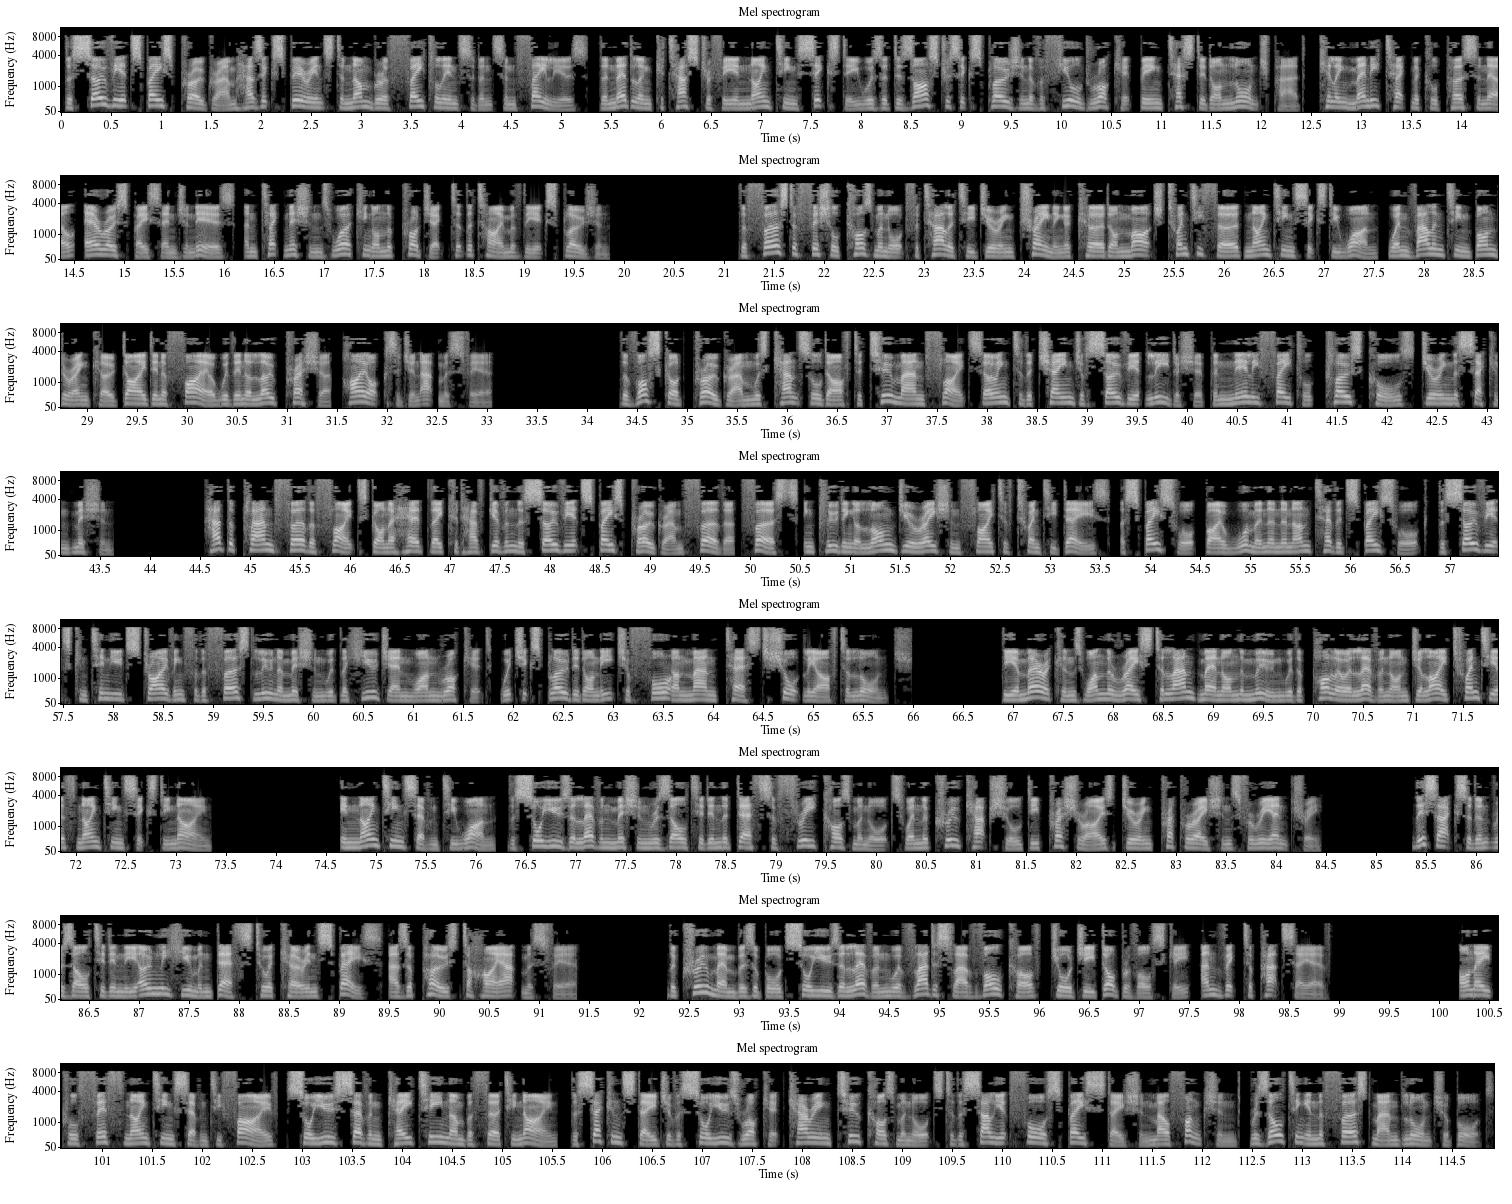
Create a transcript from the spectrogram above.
The Soviet space program has experienced a number of fatal incidents and failures. The Nedelin catastrophe in 1960 was a disastrous explosion of a fueled rocket being tested on Launchpad, killing many technical personnel, aerospace engineers, and technicians working on the project at the time of the explosion. The first official cosmonaut fatality during training occurred on March 23, 1961, when Valentin Bondarenko died in a fire within a low-pressure, high-oxygen atmosphere. The Voskhod program was cancelled after two manned flights owing to the change of Soviet leadership and nearly fatal, close calls during the second mission. Had the planned further flights gone ahead they could have given the Soviet space program further firsts including a long-duration flight of 20 days, a spacewalk by a woman and an untethered spacewalk. The Soviets continued striving for the first lunar mission with the huge N-1 rocket, which exploded on each of four unmanned tests shortly after launch. The Americans won the race to land men on the Moon with Apollo 11 on July 20, 1969. In 1971, the Soyuz 11 mission resulted in the deaths of three cosmonauts when the crew capsule depressurized during preparations for re-entry. This accident resulted in the only human deaths to occur in space as opposed to high atmosphere. The crew members aboard Soyuz 11 were Vladislav Volkov, Georgy Dobrovolsky, and Viktor Patsayev. On April 5, 1975, Soyuz 7 KT No. 39, the second stage of a Soyuz rocket carrying two cosmonauts to the Salyut 4 space station malfunctioned, resulting in the first manned launch abort.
